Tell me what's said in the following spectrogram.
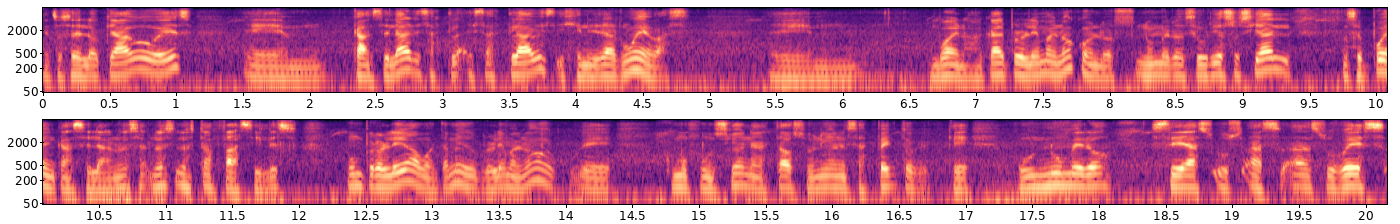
Entonces lo que hago es em, cancelar esas, esas claves y generar nuevas. Em, bueno, acá el problema ¿no? con los números de seguridad social no se pueden cancelar, no es, no es, tan fácil. Es un problema, bueno, también es un problema, ¿no? Eh, cómo funciona Estados Unidos en ese aspecto, que, un número sea a, su vez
